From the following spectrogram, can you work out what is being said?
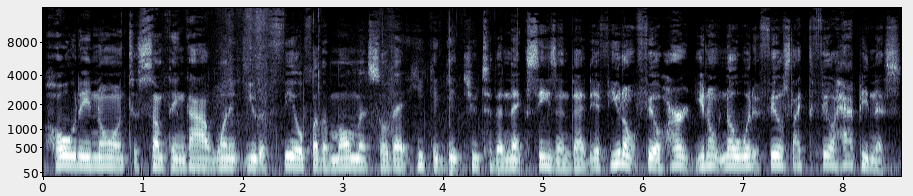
holding on to something God wanted you to feel for the moment so that He could get you to the next season. That if you don't feel hurt, you don't know what it feels like to feel happiness.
